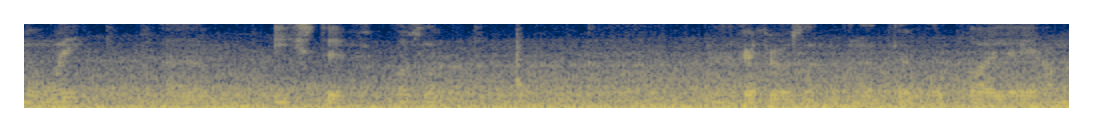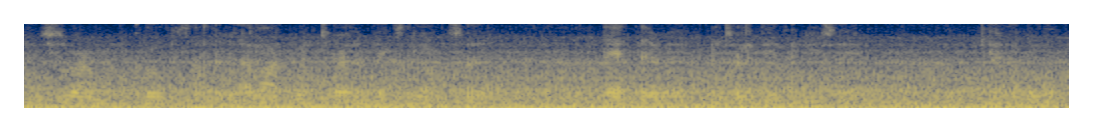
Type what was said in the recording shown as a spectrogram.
Norway, um, east of Oslo uh, go through Oslo and then go up via Lillehammer, which is where I want to go because I, like Winter Olympics a lot, So they had their uh, Winter Olympic venue, so go and have a look.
